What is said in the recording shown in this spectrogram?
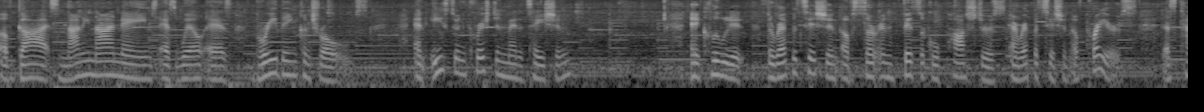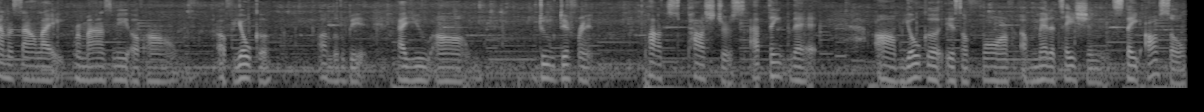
of God's 99 names as well as breathing controls. And Eastern Christian meditation included the repetition of certain physical postures and repetition of prayers. That's kind of sound like reminds me of um of yoga a little bit. How you um do different postures. I think that um, yoga is a form of meditation state also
